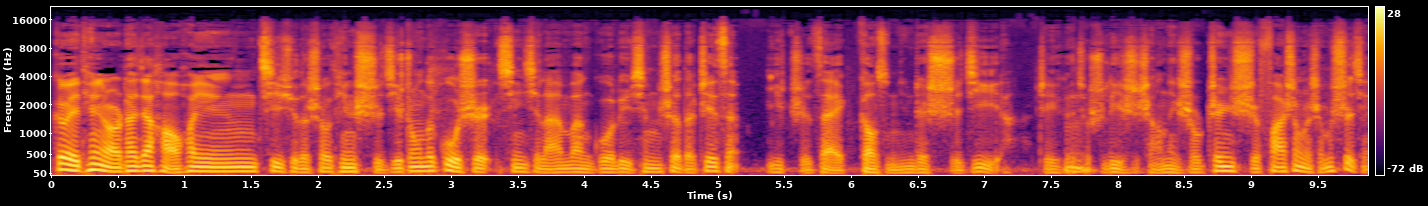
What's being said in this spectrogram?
各位听友，大家好，欢迎继续的收听《史记》中的故事。新西兰万国旅行社的 Jason 一直在告诉您，这《史记》呀，这个就是历史上那时候真实发生了什么事情。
